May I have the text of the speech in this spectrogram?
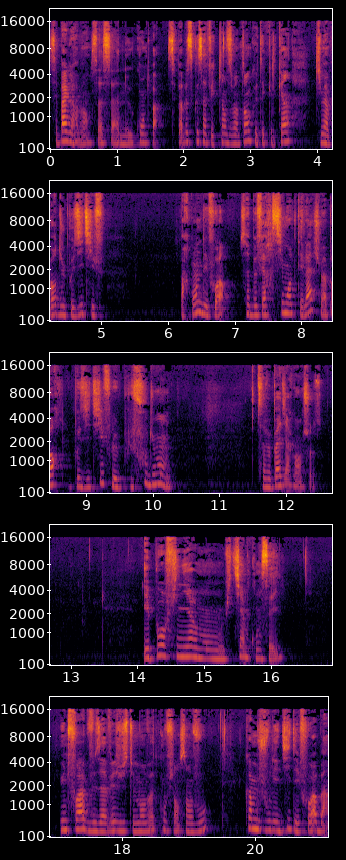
c'est pas grave, hein. ça, ne compte pas. C'est pas parce que ça fait 15-20 ans que t'es quelqu'un qui m'apporte du positif. Par contre, des fois, ça peut faire 6 mois que t'es là, tu m'apportes le positif le plus fou du monde. Ça veut pas dire grand chose. Et pour finir mon huitième conseil, une fois que vous avez justement votre confiance en vous, comme je vous l'ai dit, des fois, ben,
